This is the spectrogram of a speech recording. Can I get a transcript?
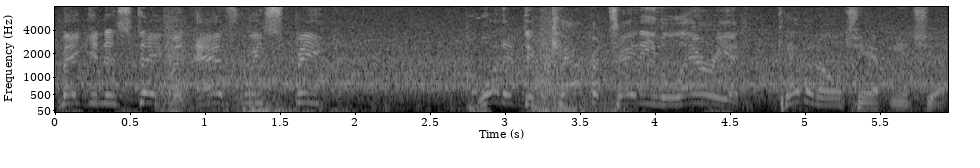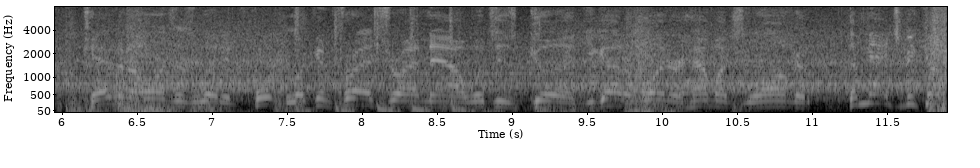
making his statement as we speak. What a decapitating lariat. Kevin Owens. World Championship. Kevin Owens has waited for looking fresh right now, which is good. You got to wonder how much longer. The match becomes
